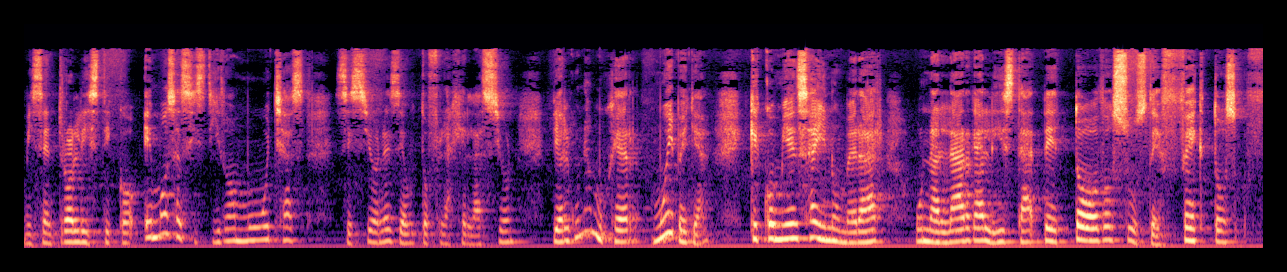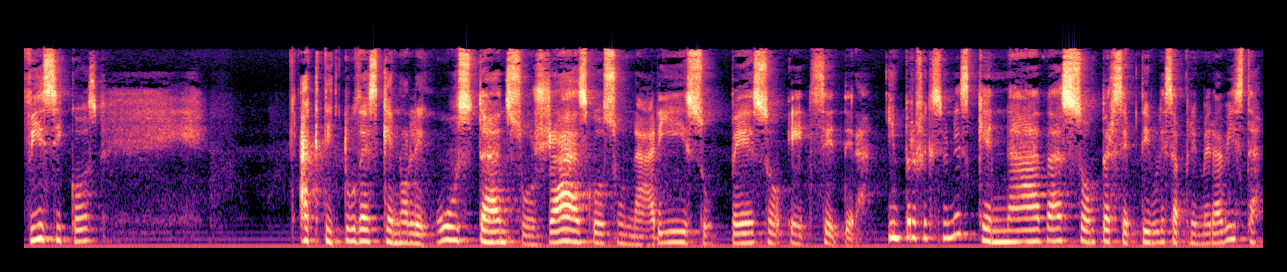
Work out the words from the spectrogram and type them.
mi centro holístico, hemos asistido a muchas sesiones de autoflagelación de alguna mujer muy bella que comienza a enumerar una larga lista de todos sus defectos físicos actitudes que no le gustan, sus rasgos, su nariz, su peso, etc. Imperfecciones que nada son perceptibles a primera vista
